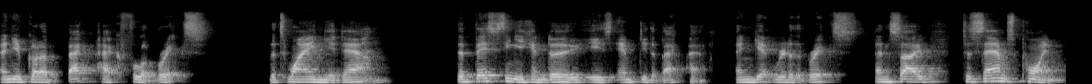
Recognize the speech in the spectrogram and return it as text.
and you've got a backpack full of bricks that's weighing you down, the best thing you can do is empty the backpack and get rid of the bricks. And so, to Sam's point,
